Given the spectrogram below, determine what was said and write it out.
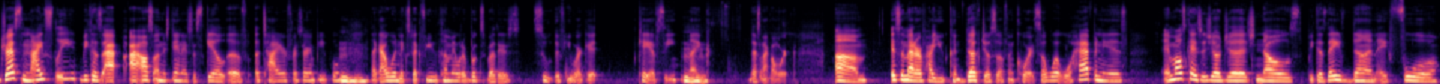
dress nicely because I, I also understand there's a scale of attire for certain people. Mm-hmm. Like I wouldn't expect for you to come in with a Brooks Brothers suit if you work at KFC. Mm-hmm. Like that's not gonna work. Um, it's a matter of how you conduct yourself in court. So what will happen is, in most cases, your judge knows because they've done a full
